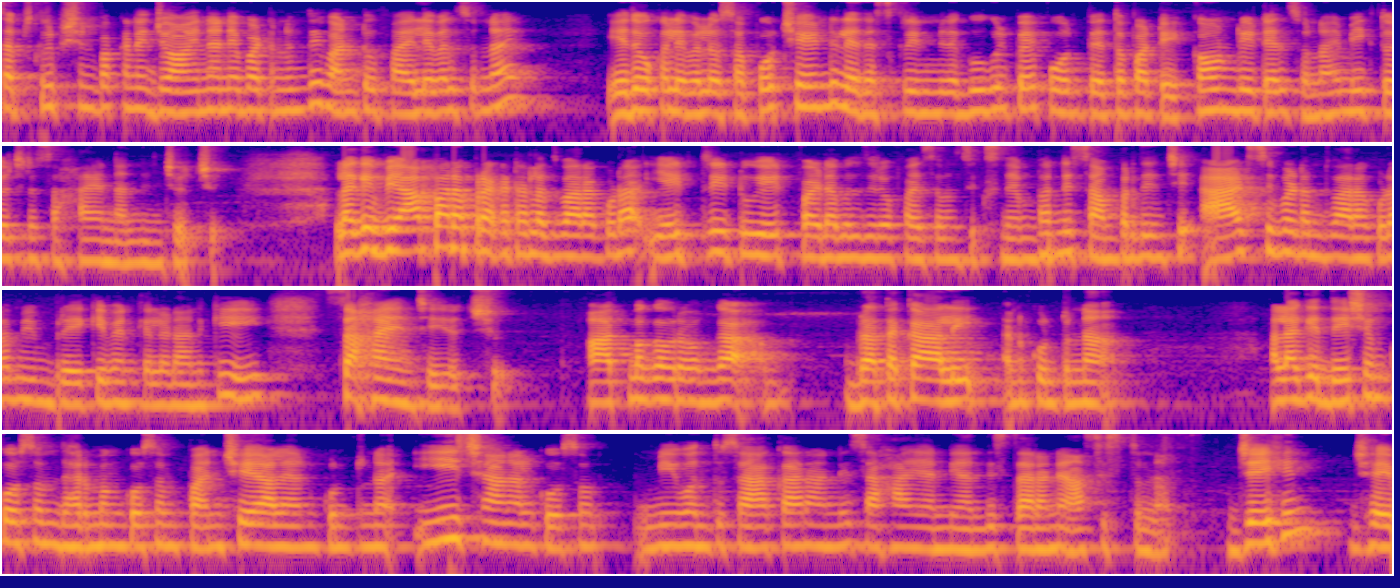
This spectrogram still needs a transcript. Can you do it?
సబ్స్క్రిప్షన్ పక్కనే జాయిన్ అనే బటన్ ఉంది. వన్ టు ఫైవ్ లెవెల్స్ ఉన్నాయి. ఏదో ఒక లెవెల్లో సపోర్ట్ చేయండి లేదా స్క్రీన్ మీద గూగుల్ పే ఫోన్పేతో పాటు అకౌంట్ డీటెయిల్స్ ఉన్నాయి మీకు తోచిన సహాయాన్ని అందించవచ్చు అలాగే వ్యాపార ప్రకటనల ద్వారా కూడా eight three two eight five double zero five seven six నెంబర్ని సంప్రదించి యాడ్స్ ఇవ్వడం ద్వారా కూడా మేము బ్రేక్ ఈవెన్కి వెళ్ళడానికి సహాయం చేయొచ్చు. ఆత్మగౌరవంగా బ్రతకాలి అనుకుంటున్న అలాగే దేశం కోసం ధర్మం కోసం పనిచేయాలి అనుకుంటున్న ఈ ఛానల్ కోసం మీ వంతు సహకారాన్ని సహాయాన్ని అందిస్తారని ఆశిస్తున్నాం. జై హింద్ జై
